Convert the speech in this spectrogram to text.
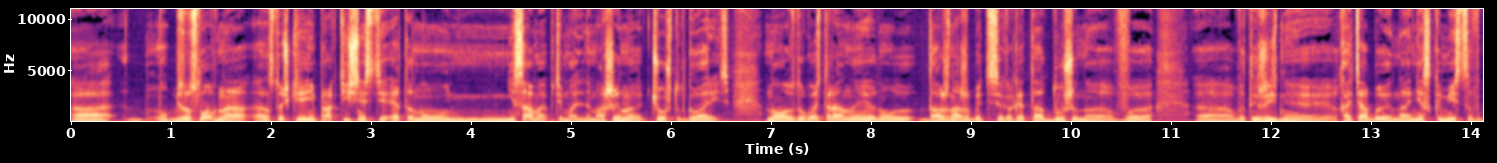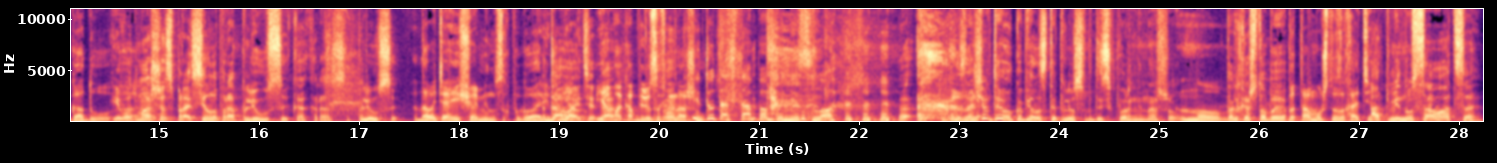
А, безусловно, э, с точки зрения практичности, это ну, не самая оптимальная машина, чего уж тут говорить. Но, с другой стороны, ну, должна же быть какая-то отдушина в, в этой жизни хотя бы на несколько месяцев в году. И вот Маша спросила про плюсы как раз. Плюсы. Давайте еще о минусах поговорим. Давайте, Я, я да. пока плюсов не нашел. И тут Остапа понесло. Зачем ты его купил, если ты плюсов до сих пор не нашел? Ну, Только чтобы Потому что захотел. отминусоваться?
